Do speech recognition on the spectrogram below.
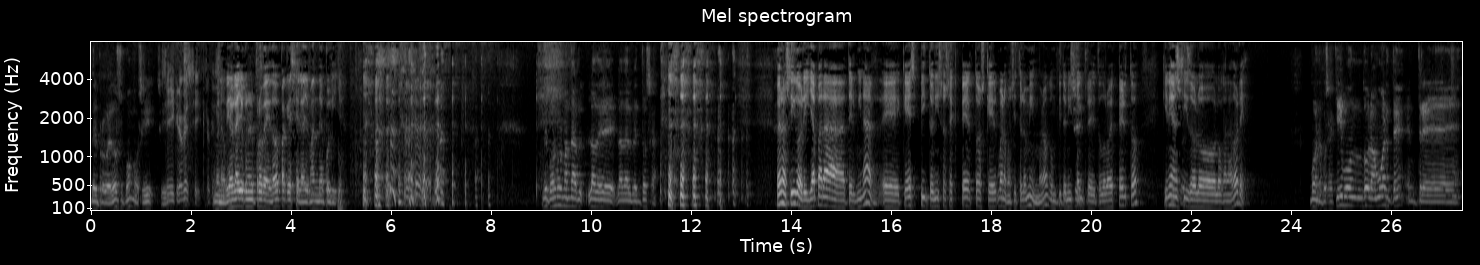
Del proveedor, supongo, sí. Sí, Sí, creo que sí, creo que Bueno, sí. voy a hablar yo con el proveedor para que se la mande a Polilla. Le podemos mandar la de la de Alventosa. Bueno, Sigor, y ya para terminar, eh, ¿qué es Pitonisos Expertos? Que, bueno, consiste en lo mismo, ¿no? Que un pitoniso entre todos los expertos. ¿Quiénes han Eso sido los, los ganadores? Bueno, pues aquí hubo un duelo a muerte entre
